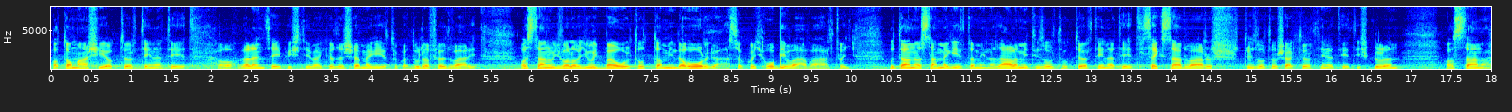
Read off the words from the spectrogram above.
a tamásiak történetét, a Velencei Pistivel közösen megírtuk a Dunaföldvárit, aztán úgy valahogy úgy beoltottam, mind a horgászok, hogy hobbivá várt, hogy utána aztán megírtam én az állami tűzoltók történetét, Szexárdváros tűzoltóság történetét is külön, aztán a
